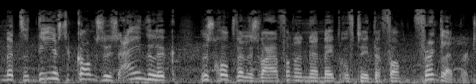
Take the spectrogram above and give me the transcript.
met de eerste kans dus eindelijk. Een schot weliswaar van een meter of twintig van Frank Lampert.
